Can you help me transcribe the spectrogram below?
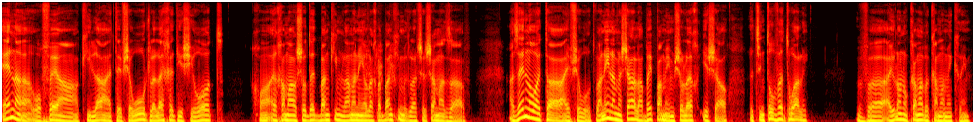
אין לרופא הקהילה את האפשרות ללכת ישירות, איך אמר שודד בנקים, למה אני הולך לבנקים? בגלל ששם הזהב. אז אין לו את האפשרות, ואני למשל הרבה פעמים שולח ישר לצנתור וירטואלי. והיו לנו כמה וכמה מקרים.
